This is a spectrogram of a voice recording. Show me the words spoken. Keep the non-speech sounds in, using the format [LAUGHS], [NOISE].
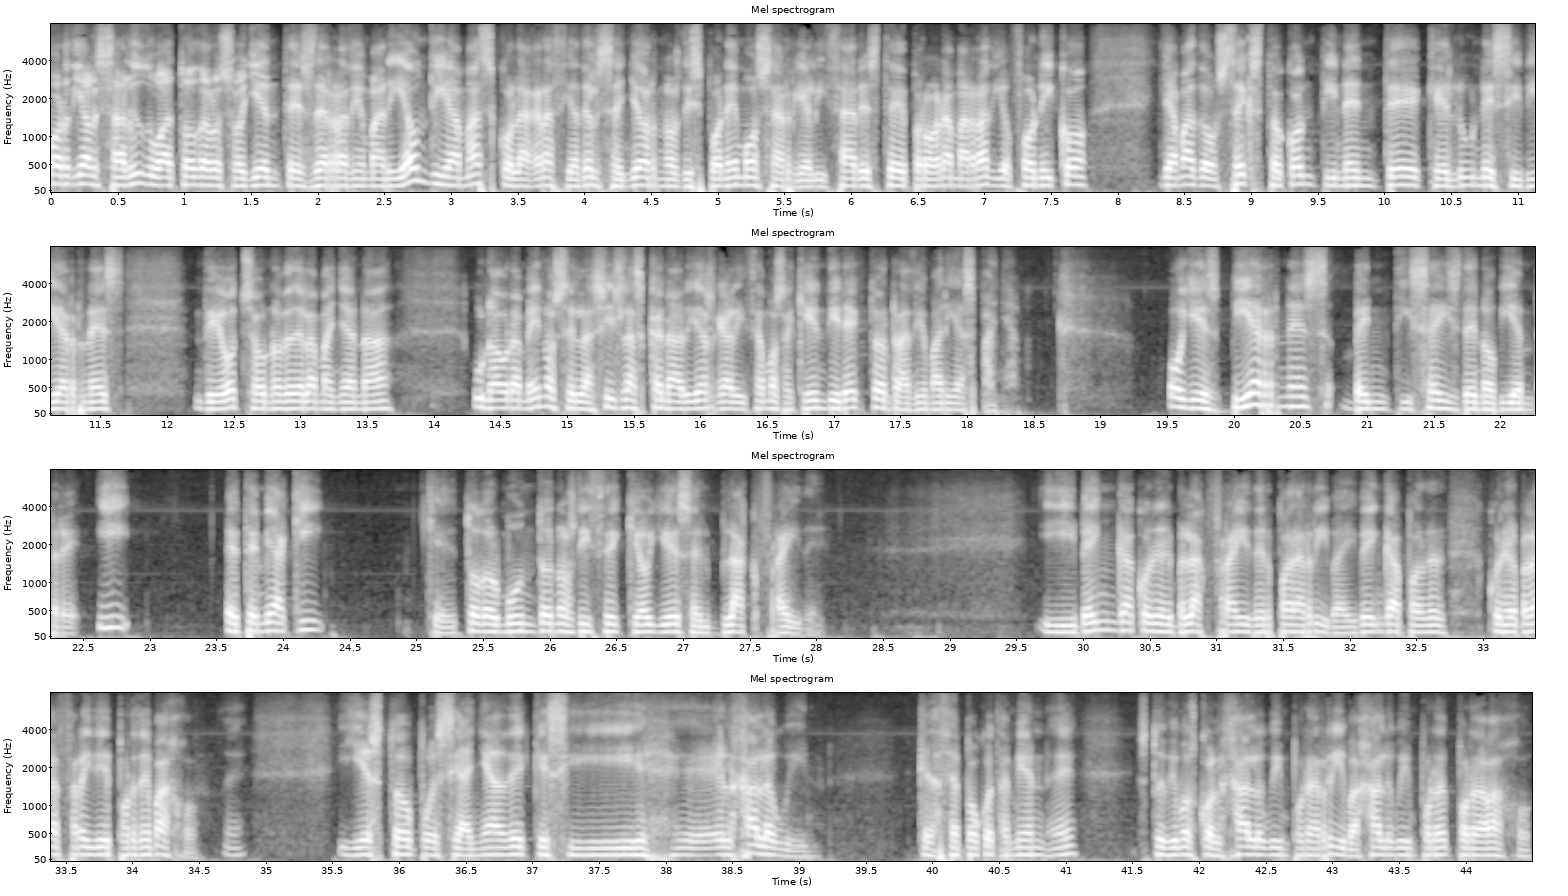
Cordial saludo a todos los oyentes de Radio María. Un día más, con la gracia del Señor, nos disponemos a realizar este programa radiofónico llamado Sexto Continente, que lunes y viernes de 8 a 9 de la mañana, una hora menos en las Islas Canarias, realizamos aquí en directo en Radio María España. Hoy es viernes 26 de noviembre y eteme aquí que todo el mundo nos dice que hoy es el Black Friday y venga con el Black Friday por arriba y venga con el Black Friday por debajo. ¿eh? Y esto pues se añade que si eh, el Halloween, que hace poco también ¿eh? estuvimos con el Halloween por arriba, Halloween por, por abajo,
